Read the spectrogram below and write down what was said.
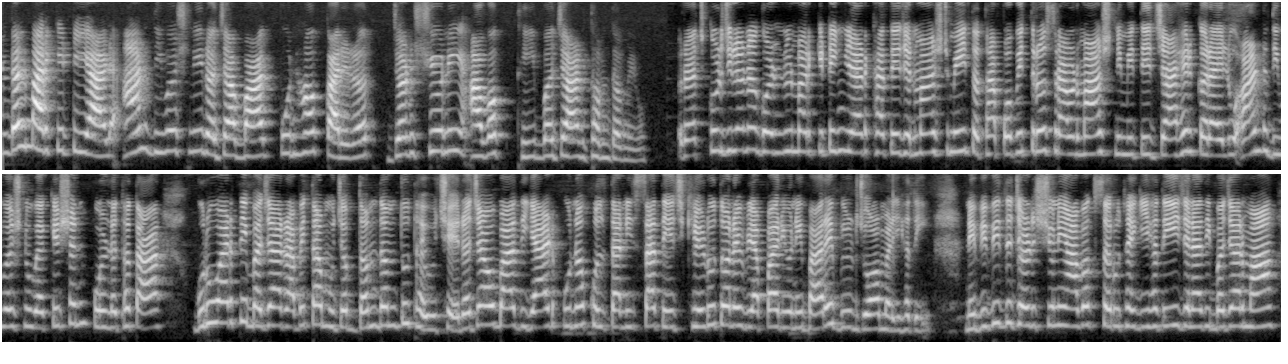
ગોંડલ માર્કેટ યાર્ડ આઠ દિવસની રજા બાદ પુનઃ કાર્યરત જળસીઓની આવકથી બજાર ધમધમ્યું. રાજકોટ જિલ્લાના ગોંડલ માર્કેટિંગ યાર્ડ ખાતે જન્માષ્ટમી તથા પવિત્ર શ્રાવણ માસ નિમિત્તે જાહેર કરાયેલું આઠ દિવસનું વેકેશન પૂર્ણ થતા ગુરુવારથી બજાર રાબેતા મુજબ ધમધમતું થયું છે. રજાઓ બાદ યાર્ડ પુનઃ ખુલતાની સાથે જ ખેડૂતો અને વ્યાપારીઓની ભારે ભીડ જોવા મળી હતી ને વિવિધ જળસીઓની આવક શરૂ થઈ ગઈ હતી. જેનાથી બજારમાં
